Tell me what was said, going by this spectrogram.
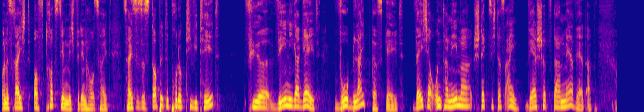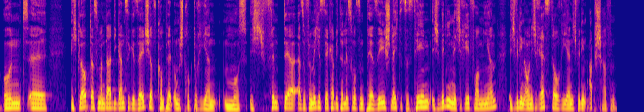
und es reicht oft trotzdem nicht für den Haushalt. Das heißt, es ist doppelte Produktivität für weniger Geld. Wo bleibt das Geld? Welcher Unternehmer steckt sich das ein? Wer schöpft da einen Mehrwert ab? Und äh, ich glaube, dass man da die ganze Gesellschaft komplett umstrukturieren muss. Ich finde der, also für mich ist der Kapitalismus ein per se schlechtes System. Ich will ihn nicht reformieren, ich will ihn auch nicht restaurieren, ich will ihn abschaffen.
